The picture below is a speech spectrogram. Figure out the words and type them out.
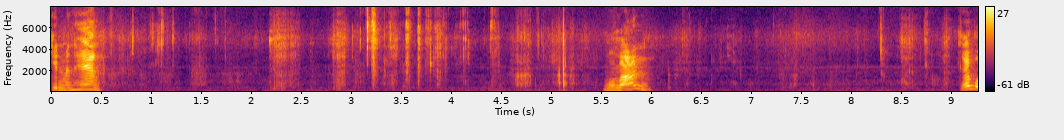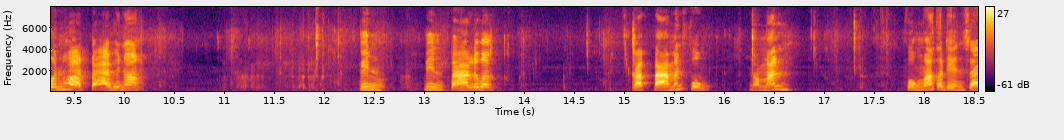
กินมันแห้ง มูมันแล้วบนทอดปลาพี่น้อง ปิ้นปิ้นปลาหรือว่า กับปลามันฟุ้งน้ำมันฟุ้งมากระเด็นใส่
